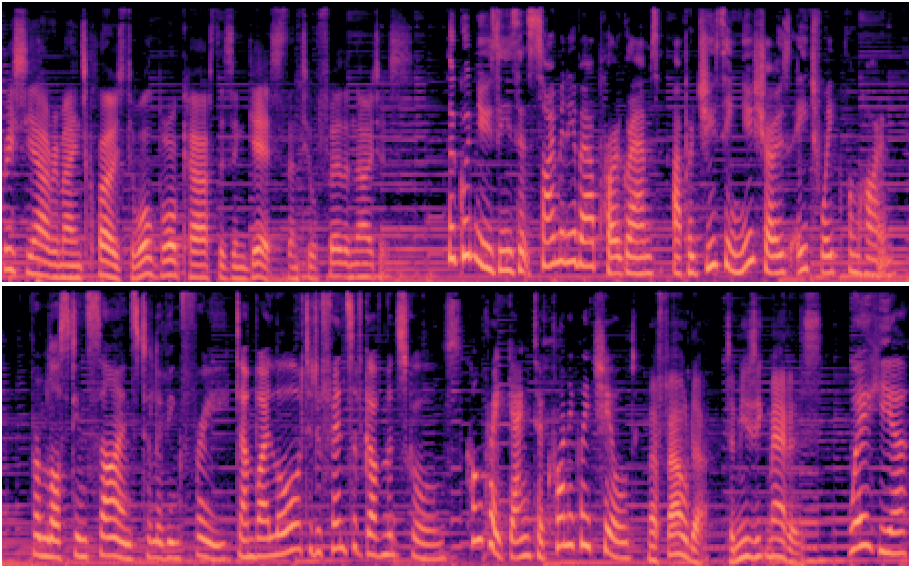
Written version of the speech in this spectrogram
Three CR remains closed to all broadcasters and guests until further notice. The good news is that so many of our programs are producing new shows each week from home. From Lost in Science to Living Free, Done by Law to Defence of Government Schools. Concrete Gang to Chronically Chilled. Mafalda to Music Matters. We're here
